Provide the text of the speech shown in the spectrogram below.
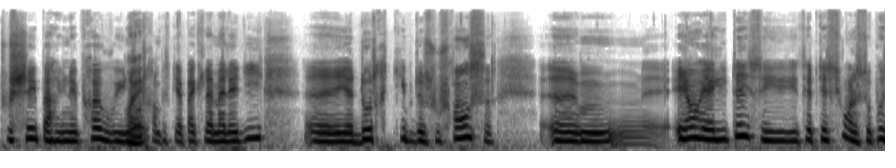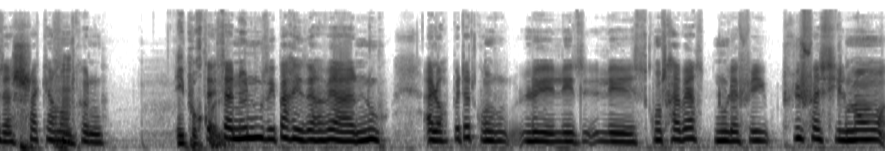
touchés par une épreuve ou une autre, hein, parce qu'il n'y a pas que la maladie, il y a d'autres types de souffrances. et en réalité, cette question, elle se pose à chacun hmm. d'entre nous. Et pourquoi ça, ne nous est pas réservé à nous. Alors peut-être qu'on les, ce qu'on traverse nous l'a fait plus facilement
